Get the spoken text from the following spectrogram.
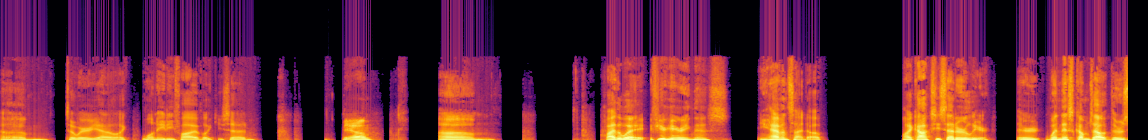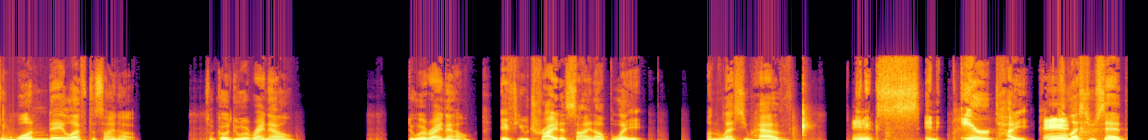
Um, to where yeah, like 185, like you said. yeah. Um, by the way, if you're hearing this you haven't signed up, like Oxy said earlier, there when this comes out, there's one day left to sign up. So go do it right now. Do it right now. If you try to sign up late, unless you have an ex- an airtight, unless you said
